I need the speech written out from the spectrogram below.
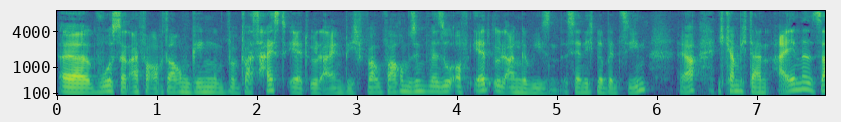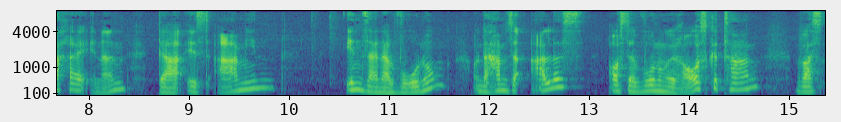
äh, wo es dann einfach auch darum ging, was heißt Erdöl eigentlich? Wa- Warum sind wir so auf Erdöl angewiesen? Das ist ja nicht nur Benzin, ja. Ich kann mich da an eine Sache erinnern, da ist Armin in seiner Wohnung und da haben sie alles aus der Wohnung rausgetan, was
